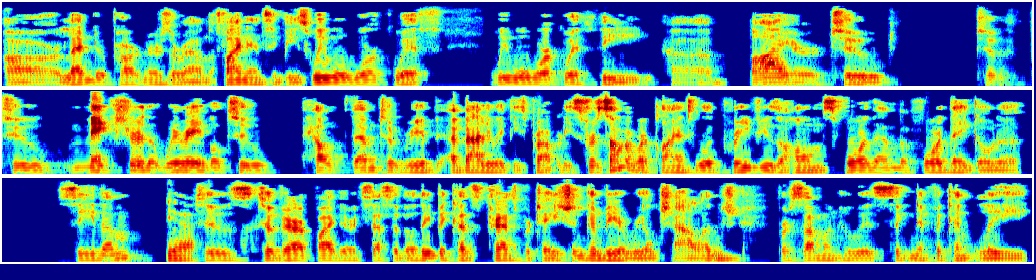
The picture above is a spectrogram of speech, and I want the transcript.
our lender partners around the financing piece. We will work with we will work with the uh, buyer to to to make sure that we're able to help them to reevaluate these properties. For some of our clients, we'll preview the homes for them before they go to see them Yeah. to to verify their accessibility because transportation can be a real challenge for someone who is significantly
